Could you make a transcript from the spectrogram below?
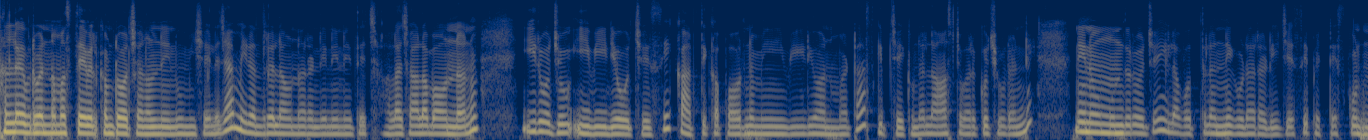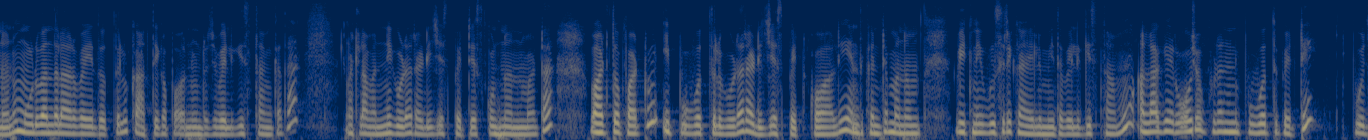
Hello everyone namaste welcome to our channel నేను మీ శైలజ మీరందరూ ఎలా ఉన్నారండి? నేనైతే చాలా చాలా బాగున్నాను. ఈరోజు ఈ వీడియో వచ్చేసి కార్తీక పౌర్ణమి వీడియో అనమాట స్కిప్ చేయకుండా లాస్ట్ వరకు చూడండి. నేను ముందు రోజే ఇలా ఒత్తులన్నీ కూడా రెడీ చేసి పెట్టేసుకుంటున్నాను. మూడు వందల అరవై ఐదు ఒత్తులు కార్తీక పౌర్ణమి రోజు వెలిగిస్తాం కదా. అట్లా అవన్నీ కూడా రెడీ చేసి పెట్టేసుకుంటున్నాను అనమాట వాటితో పాటు ఈ పువ్వొత్తులు కూడా రెడీ చేసి పెట్టుకోవాలి. ఎందుకంటే మనం వీటిని ఉసిరికాయల మీద వెలిగిస్తాము. అలాగే రోజు కూడా నేను పువ్వొత్తు పెట్టి పూజ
